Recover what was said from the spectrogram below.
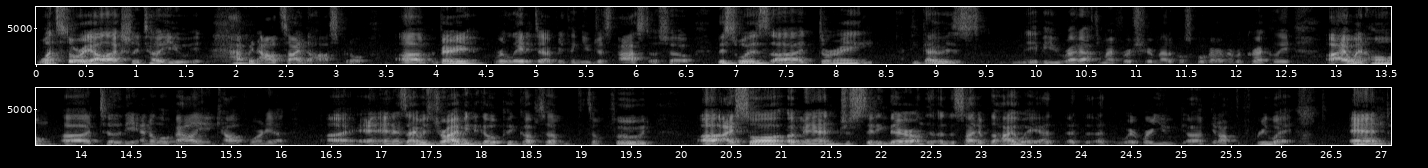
one story I'll actually tell you happened outside the hospital, uh, very related to everything you just asked us. So this was uh, during, I think I was maybe right after my first year of medical school, if I remember correctly. I went home uh, to the Antelope Valley in California, uh, and, and, as I was driving to go pick up some some food, uh, I saw a man just sitting there on the on the side of the highway at, at, at where where you um, get off the freeway, and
